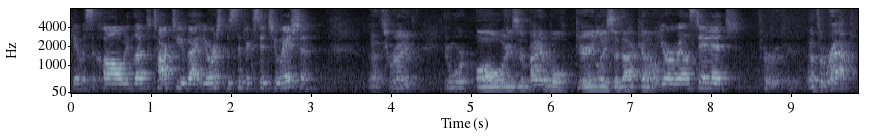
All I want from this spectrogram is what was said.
give us a call. We'd love to talk to you about your specific situation. That's right, and we're always available, GaryandLisa.com. Your real estate edge. Terrific, that's a wrap.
